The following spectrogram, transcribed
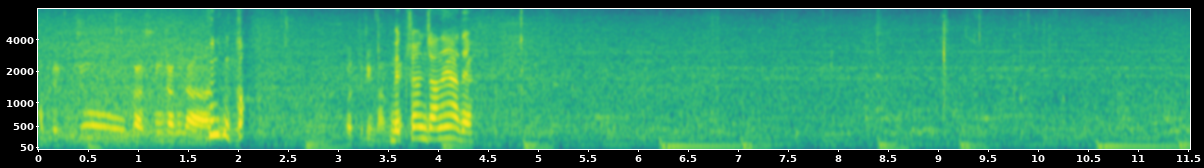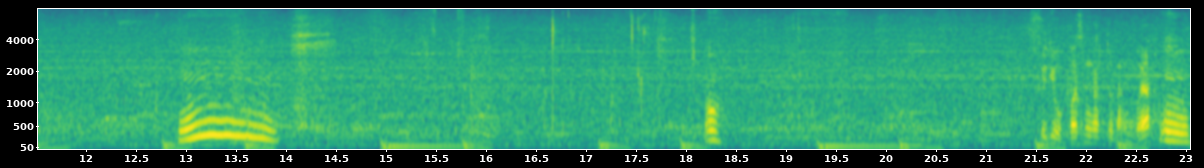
다 맥주가 생각나 그니까 것들이 많네. 맥주 한 잔 해야 돼. 음. 어, 드디 오빠 생각도 난 거야? 음.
